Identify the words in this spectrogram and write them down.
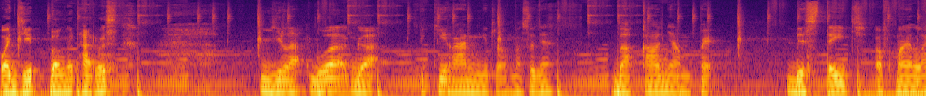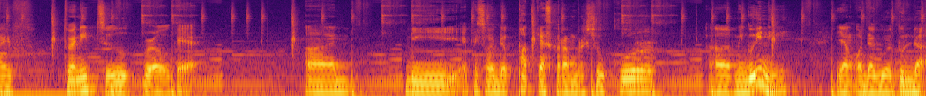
Wajib banget harus. Gila, gue gak pikiran gitu loh. Maksudnya bakal nyampe this stage of my life. 22 bro kayak uh, di episode podcast kurang bersyukur uh, minggu ini yang udah gue tunda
